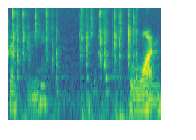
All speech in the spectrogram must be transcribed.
should be 1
